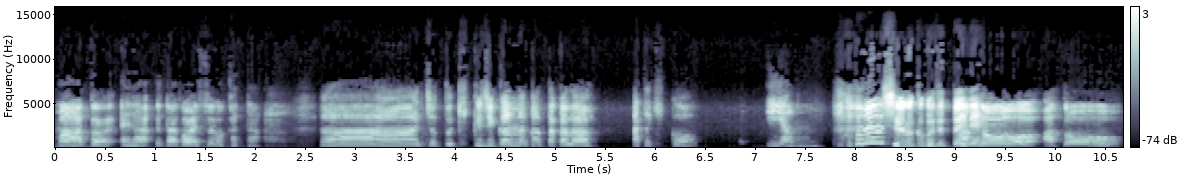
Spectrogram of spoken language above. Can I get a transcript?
まああとエラ歌声すごかった。あーちょっと聞く時間なかったから。あと聞こう。いいやん。収録後絶対ね。あとあと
